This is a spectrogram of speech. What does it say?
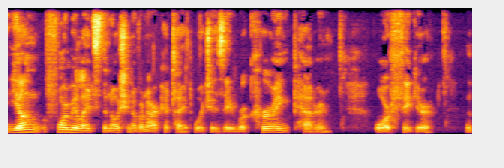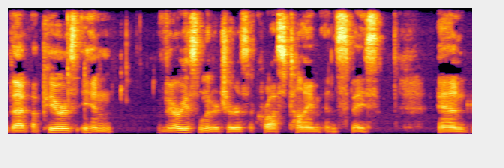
Jung formulates the notion of an archetype, which is a recurring pattern or figure that appears in various literatures across time and space. And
